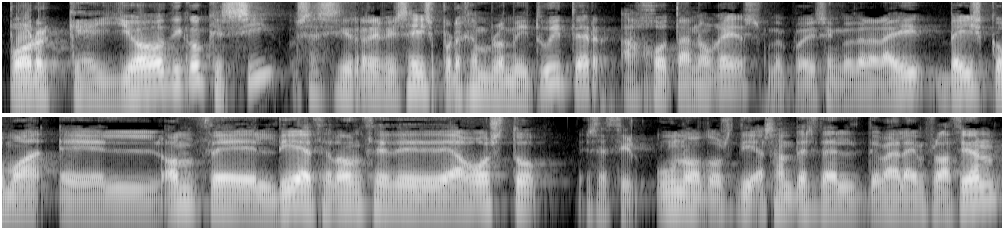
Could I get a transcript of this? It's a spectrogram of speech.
Porque yo digo que sí. O sea, si revisáis, por ejemplo, mi Twitter, a J. Nogues, me podéis encontrar ahí, veis como el 11, el 10, el 11 de agosto, es decir, uno o dos días antes del tema de la inflación,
